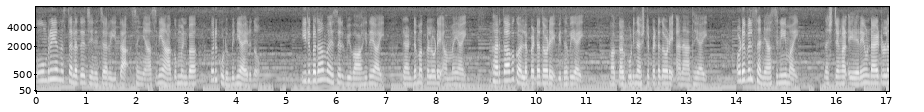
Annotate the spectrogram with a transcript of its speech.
ഊംബ്രി എന്ന സ്ഥലത്ത് ജനിച്ച റീത്ത സന്യാസിനിയാകും മുൻപ് ഒരു കുടുംബിനിയായിരുന്നു. ഇരുപതാം വയസ്സിൽ വിവാഹിതയായി രണ്ട് മക്കളുടെ അമ്മയായി ഭർത്താവ് കൊല്ലപ്പെട്ടതോടെ വിധവയായി. മക്കൾ കൂടി നഷ്ടപ്പെട്ടതോടെ അനാഥയായി. ഒടുവിൽ സന്യാസിനിയുമായി. നഷ്ടങ്ങൾ ഏറെ ഉണ്ടായിട്ടുള്ള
